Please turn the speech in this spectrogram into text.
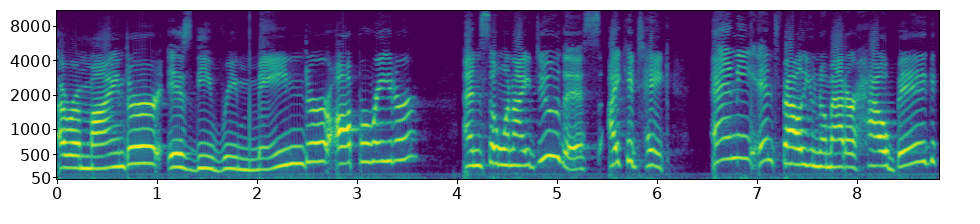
a reminder, is the remainder operator. And so when I do this, I could take any int value, no matter how big,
